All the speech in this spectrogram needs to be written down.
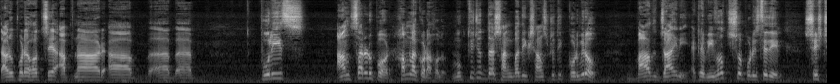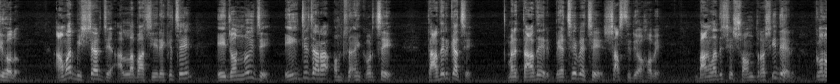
তার উপরে হচ্ছে আপনার পুলিশ আনসারের উপর হামলা করা হলো। মুক্তিযোদ্ধা সাংবাদিক, সাংস্কৃতিক কর্মীরাও বাদ যায়নি। একটা বিভৎস পরিস্থিতির সৃষ্টি হলো। আমার বিশ্বাস যে আল্লাহ বাঁচিয়ে রেখেছে, এই জন্যই যে এই যে যারা অন্যায় করছে, তাদের কাছে মানে তাদের বেছে বেছে শাস্তি দেওয়া হবে। বাংলাদেশের সন্ত্রাসীদের কোনো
